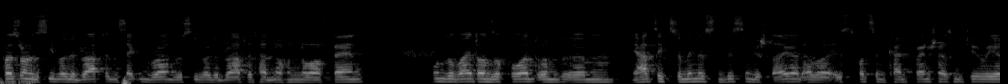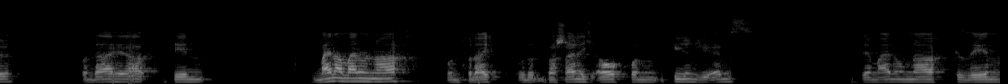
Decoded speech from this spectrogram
First-Round-Receiver gedraftet, einen Second-Round-Receiver gedraftet, hat noch einen Noah Fant und so weiter und so fort. Und ähm, er hat sich zumindest ein bisschen gesteigert, aber ist trotzdem kein Franchise-Material. Von daher den meiner Meinung nach und vielleicht oder wahrscheinlich auch von vielen GMs der Meinung nach gesehen,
